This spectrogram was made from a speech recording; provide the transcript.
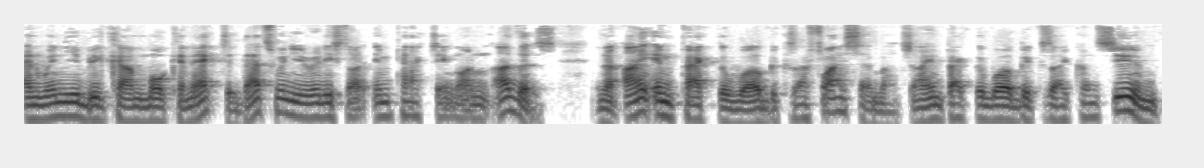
and when you become more connected, that's when you really start impacting on others. You know, I impact the world because I fly so much. I impact the world because I consume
